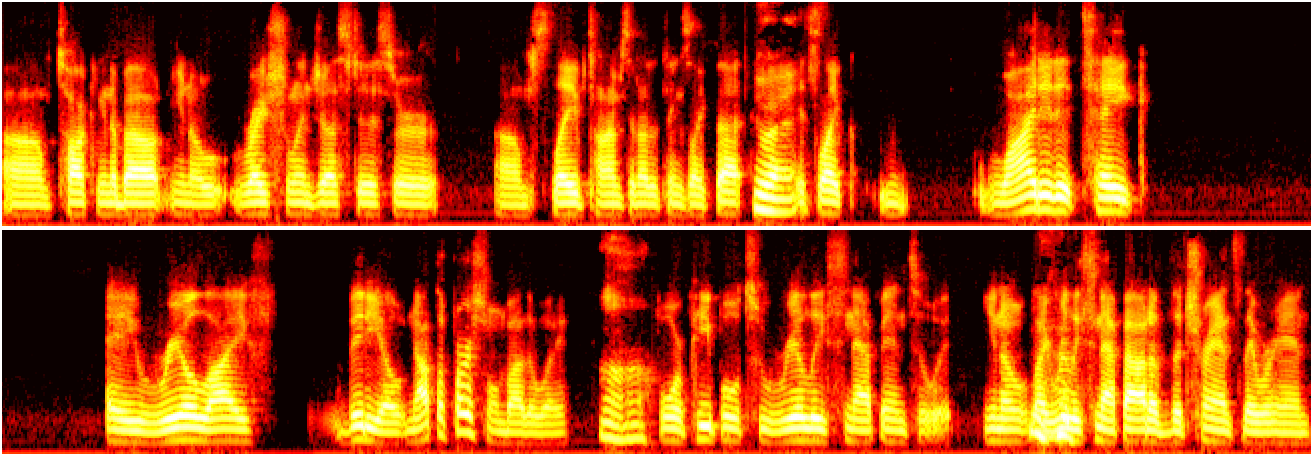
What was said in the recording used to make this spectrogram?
um, talking about you know racial injustice or um, slave times and other things like that. right. It's like, why did it take a real life video, not the first one, by the way, Uh-huh. for people to really snap into it? You know, like Mhm. really snap out of the trance they were in.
